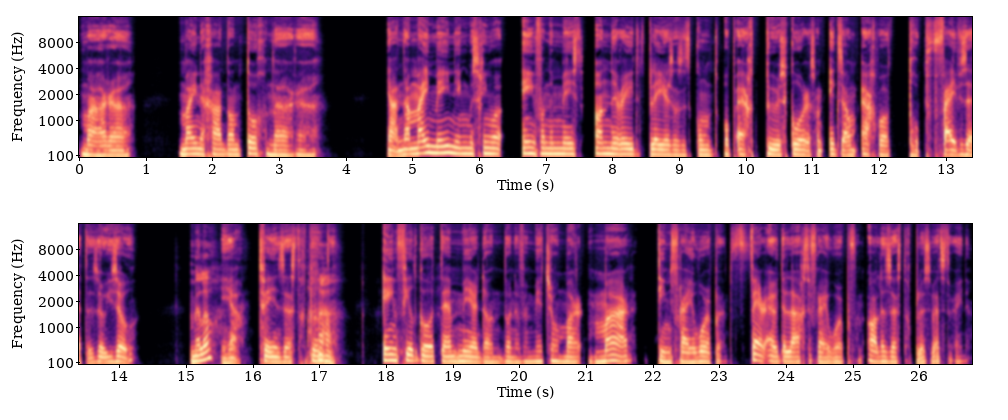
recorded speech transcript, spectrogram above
Maar mijne gaat dan toch naar, ja, naar mijn mening misschien wel een van de meest underrated players als het komt op echt puur scores. Want ik zou hem echt wel top 5 zetten, sowieso. Mello? Ja, 62 punten. Eén field goal attempt meer dan Donovan Mitchell, maar maar 10 vrije worpen. Ver uit de laagste vrije worpen van alle 60 plus wedstrijden.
